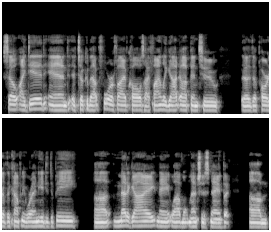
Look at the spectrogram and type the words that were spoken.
So I did, and it took about four or five calls. I finally got up into the, the part of the company where I needed to be. Uh, met a guy named, well, I won't mention his name, but um,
